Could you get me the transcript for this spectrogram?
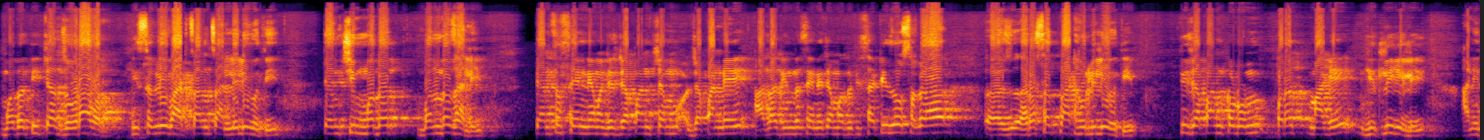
मदतीच्या जोरावर ही सगळी वाटचाल चाललेली होती त्यांची मदत बंद झाली. त्यांचं सैन्य म्हणजे जपानच्या जपानने आझाद हिंद सेनेच्या मदतीसाठी जो सगळा रसद पाठवलेली होती ती जपानकडून परत मागे घेतली गेली. आणि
